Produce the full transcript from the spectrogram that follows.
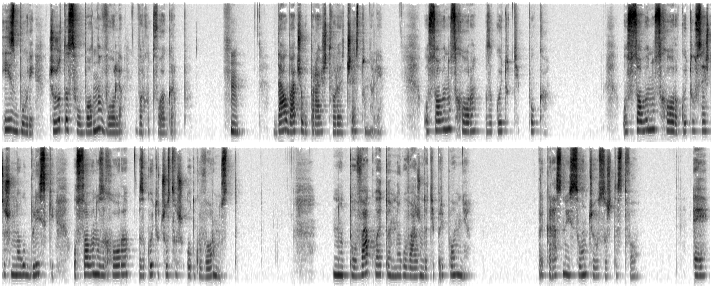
избори, чуждата свободна воля върху твоя гръб. Хм. Да, обаче го правиш твърде често, нали? Особено с хора, за които ти пука. Особено с хора, които усещаш много близки. Особено за хора, за които чувстваш отговорност. Но това, което е много важно да ти припомня, прекрасно и слънчево същество, е,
